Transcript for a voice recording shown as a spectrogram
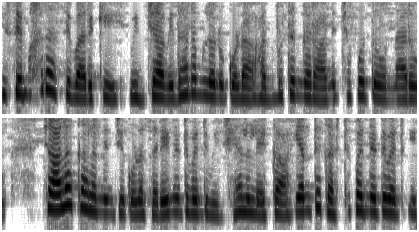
ఈ సింహరాశి వారికి విద్యా విధానంలోనూ కూడా అద్భుతంగా రాణించబోతూ ఉన్నారు. చాలా కాలం నుంచి కూడా సరైనటువంటి విజయాలు లేక ఎంత కష్టపడినటువంటి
